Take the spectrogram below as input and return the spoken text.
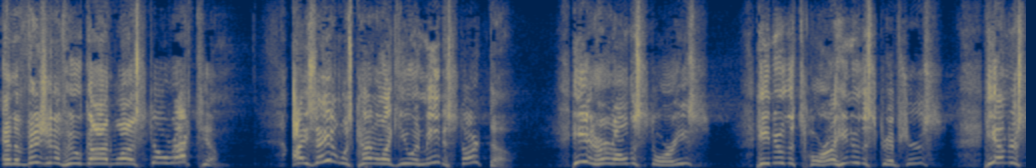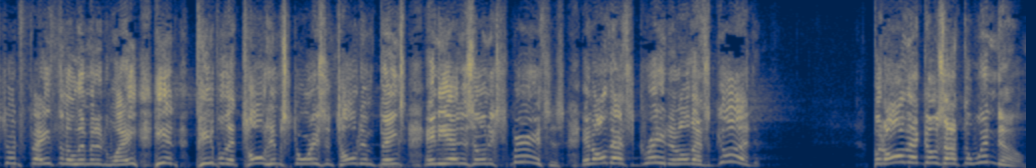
and the vision of who God was still wrecked him. Isaiah was kind of like you and me to start, though. He had heard all the stories, he knew the Torah, he knew the scriptures. He understood faith in a limited way. He had people that told him stories and told him things, and he had his own experiences. And all that's great and all that's good. But all that goes out the window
